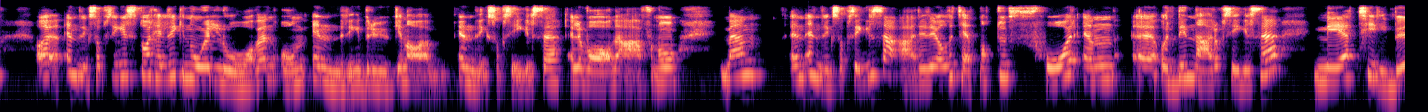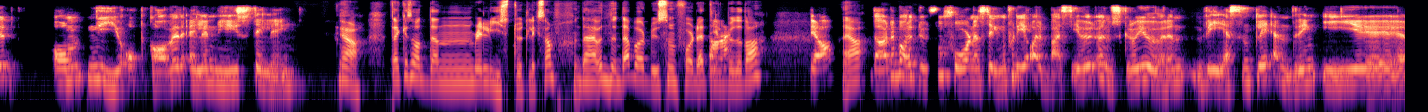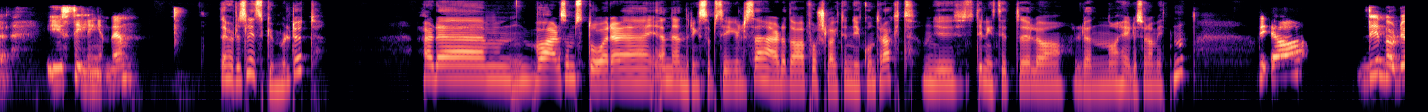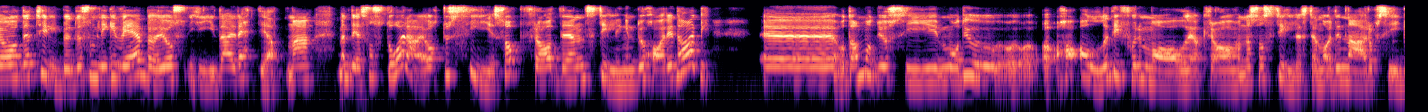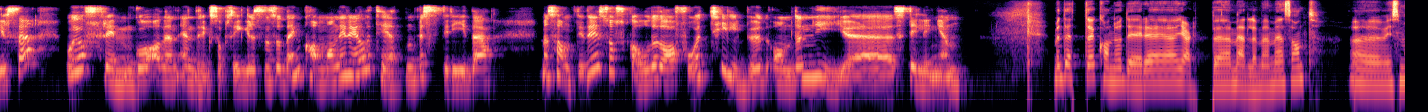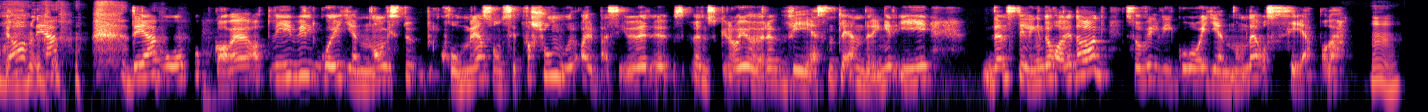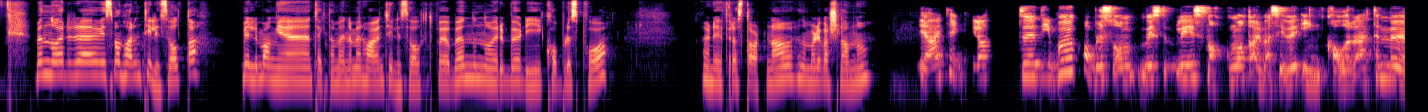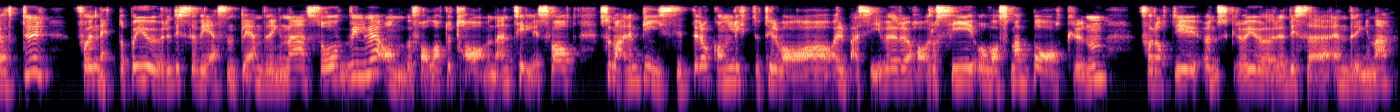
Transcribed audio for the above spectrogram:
Endringsoppsigelse står heller ikke noe i loven om endring, bruken av endringsoppsigelse, eller hva det er for noe. Men en endringsoppsigelse er i realiteten at du får en eh, ordinær oppsigelse med tilbud om nye oppgaver eller ny stilling. Ja, Det er ikke sånn at den blir lyst ut, liksom? Det er, det er bare du som får det tilbudet da? Ja, Ja. da er det bare du som får den stillingen, fordi arbeidsgiver ønsker å gjøre en vesentlig endring i, i stillingen din. Det hørtes litt skummelt ut. Er det, hva er det som står i en endringsoppsigelse? Er det da forslag til ny kontrakt? Ny stillingstittel og lønn og hele sulamitten? Ja, det, jo, det tilbudet som ligger ved, bør jo gi deg rettighetene. Men det som står, er jo at du sies opp fra den stillingen du har i dag. Eh, og da må du jo, si, må du jo ha alle de formaliakravene som stilles til en ordinær oppsigelse, må jo fremgå av den endringsoppsigelsen. Så den kan man i realiteten bestride. Men samtidig så skal du da få et tilbud om den nye stillingen. Men dette kan jo dere hjelpe medlemmer med, sant? Eh, som har Ja, det er, det er vår oppgave. At vi vil gå igjennom hvis du kommer i en sånn situasjon hvor arbeidsgiver eh, ønsker å gjøre vesentlige endringer i den stillingen du har i dag, så vil vi gå igjennom det og se på det. Mm. Men når, eh, hvis man har en tillitsvalgt, da? Veldig mange Tekna-medlemmer har jo en tillitsvalgt på jobben. Når bør de kobles på? Er det fra starten av, når de varsla om noe? Jeg tenker at de bør kobles om hvis det blir snakk om at arbeidsgiver innkaller deg til møter for nettopp å gjøre disse vesentlige endringene, så vil vi anbefale at du tar med deg en tillitsvalgt som er en bisitter og kan lytte til hva arbeidsgiver har å si, og hva som er bakgrunnen for at de ønsker å gjøre disse endringene.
